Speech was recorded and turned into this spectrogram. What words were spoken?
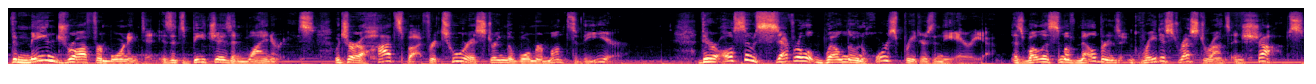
The main draw for Mornington is its beaches and wineries, which are a hotspot for tourists during the warmer months of the year. There are also several well known horse breeders in the area, as well as some of Melbourne's greatest restaurants and shops,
